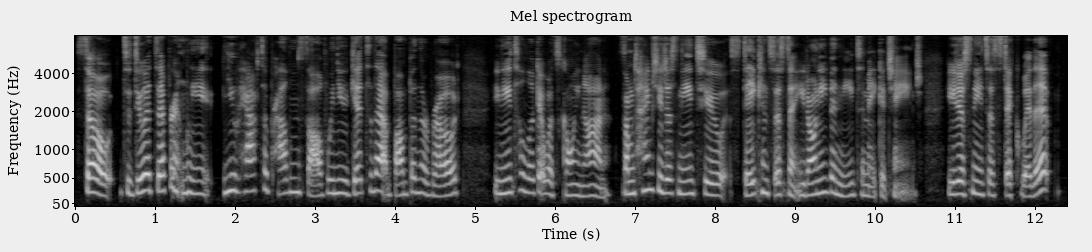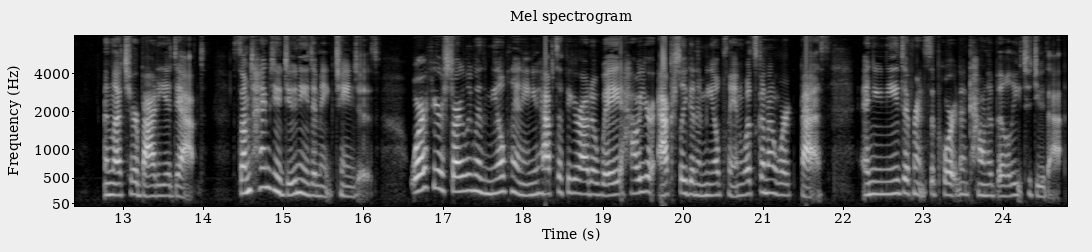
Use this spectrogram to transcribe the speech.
So, to do it differently, you have to problem solve. When you get to that bump in the road, you need to look at what's going on. Sometimes you just need to stay consistent. You don't even need to make a change. You just need to stick with it and let your body adapt. Sometimes you do need to make changes. Or if you're struggling with meal planning, you have to figure out a way how you're actually going to meal plan, what's going to work best. And you need different support and accountability to do that.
